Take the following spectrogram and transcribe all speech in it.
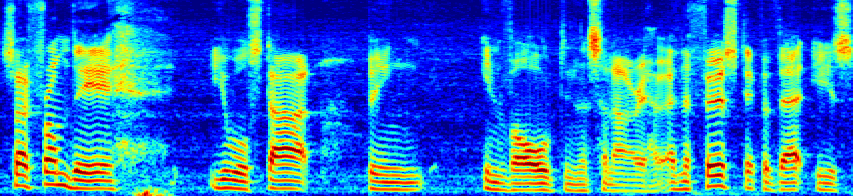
So from there, you will start being involved in the scenario. And the first step of that is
